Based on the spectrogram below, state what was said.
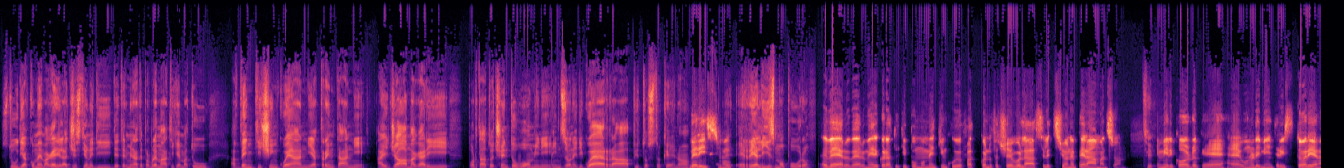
studia come magari la gestione di determinate problematiche, ma tu a 25 anni, a 30 anni hai già magari portato 100 uomini in zone di guerra piuttosto che, no? Verissimo. È, è realismo puro. È vero, è vero. Mi hai ricordato tipo un momento in cui ho fatto, quando facevo la selezione per Amazon sì. E mi ricordo che eh, uno dei miei intervistatori era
